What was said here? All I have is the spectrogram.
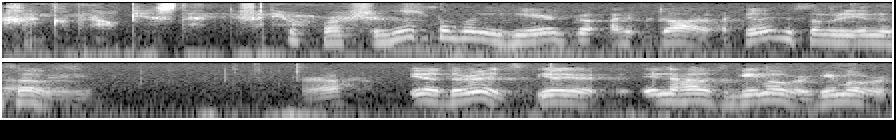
I can come and help you then if anyone? Is there somebody here? I, God, I feel like there's somebody in this house. Real? Yeah, there is. Yeah, yeah, in the house. Game over. Game over.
